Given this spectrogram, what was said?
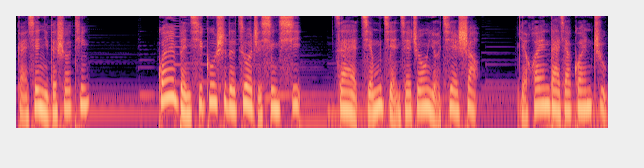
感谢你的收听。关于本期故事的作者信息，在节目简介中有介绍，也欢迎大家关注。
